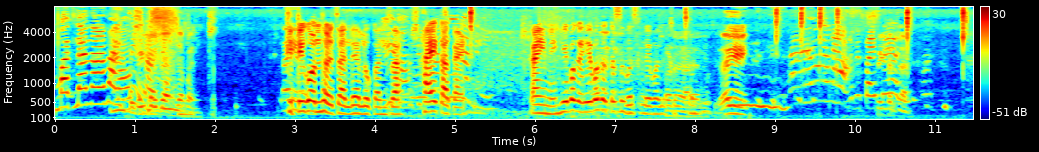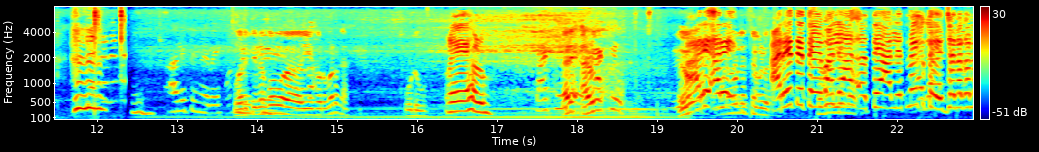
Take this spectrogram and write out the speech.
मधला नळ माहिती. आणलं पाणी किती गोंधळ चाललाय लोकांचा. हाय का काय? काही नाही. हे बघा हे बघा कसं बसलंय मला. वरती नको अं, हे करू बरं का. उडू ए हळू. अरे हळू. अरे अरे अरे ते ते वाले ते आलेत नाही का? ते जनगण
